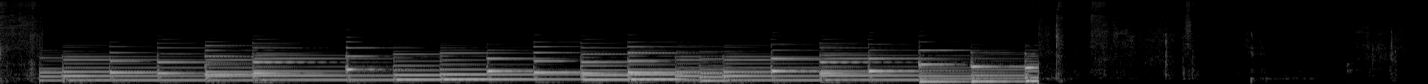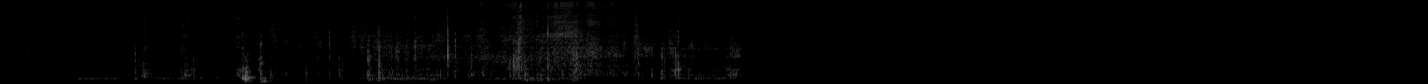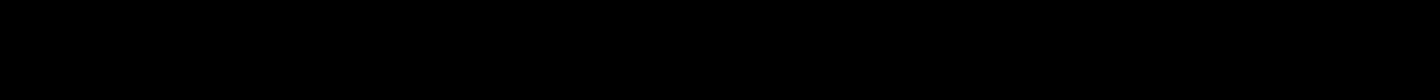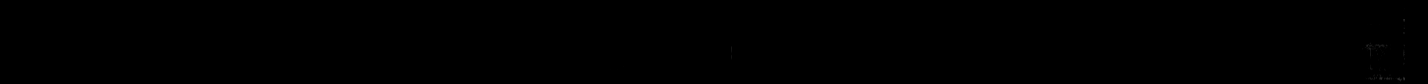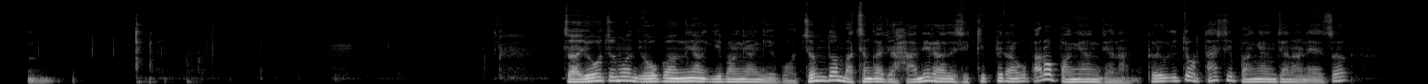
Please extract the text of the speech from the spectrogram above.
자, 요즘은 요 방향, 이 방향이고, 점도 마찬가지 한일 하듯이 깊이를 하고 바로 방향 전환. 그리고 이쪽으로 다시 방향 전환해서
